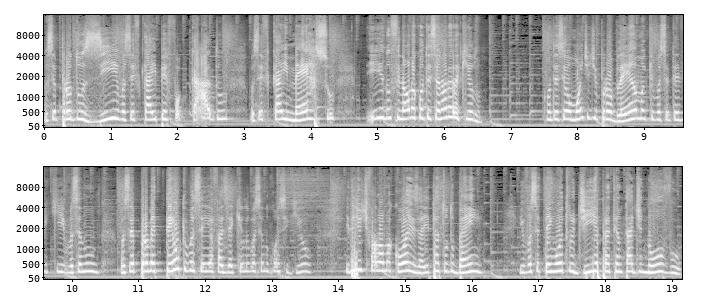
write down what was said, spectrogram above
Você produzir, você ficar hiperfocado, você ficar imerso e no final não aconteceu nada daquilo. Aconteceu um monte de problema que você teve que, você não, você prometeu que você ia fazer aquilo e você não conseguiu. E deixa eu te falar uma coisa, aí tá tudo bem e você tem outro dia para tentar de novo.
